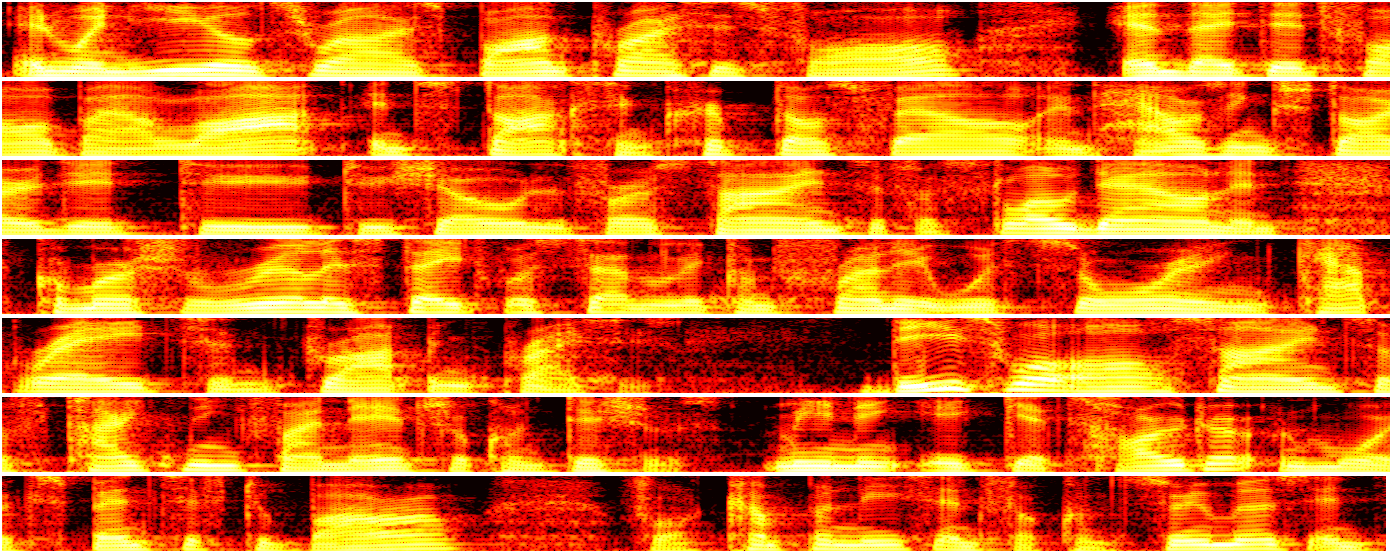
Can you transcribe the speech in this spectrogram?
and when yields rise, bond prices fall, and they did fall by a lot, and stocks and cryptos fell, and housing started to, to show the first signs of a slowdown, and commercial real estate was suddenly confronted with soaring cap rates and dropping prices. These were all signs of tightening financial conditions, meaning it gets harder and more expensive to borrow for companies and for consumers, and,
